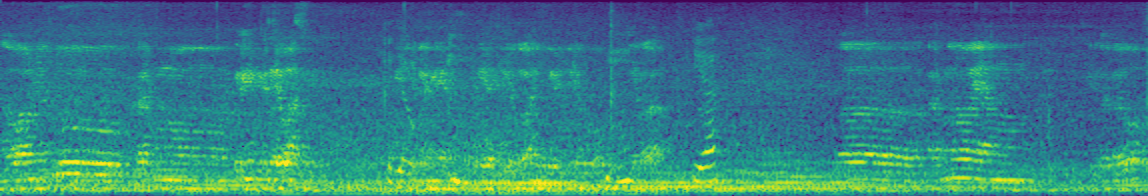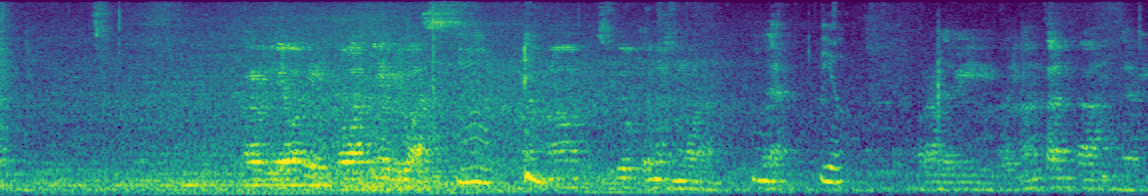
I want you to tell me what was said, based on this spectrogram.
Awalnya tuh karena pengen ke Jawa sih. Ke Jawa. Pengen lihat Jawa, lihat Jawa, Jawa. Iya. Eh, karena yang kita tahu kalau di Jawa tuh wawasannya lebih luas Hmm. karena situ ketemu semua orang Hmm. ya Iya. orang dari Kalimantan kah dari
